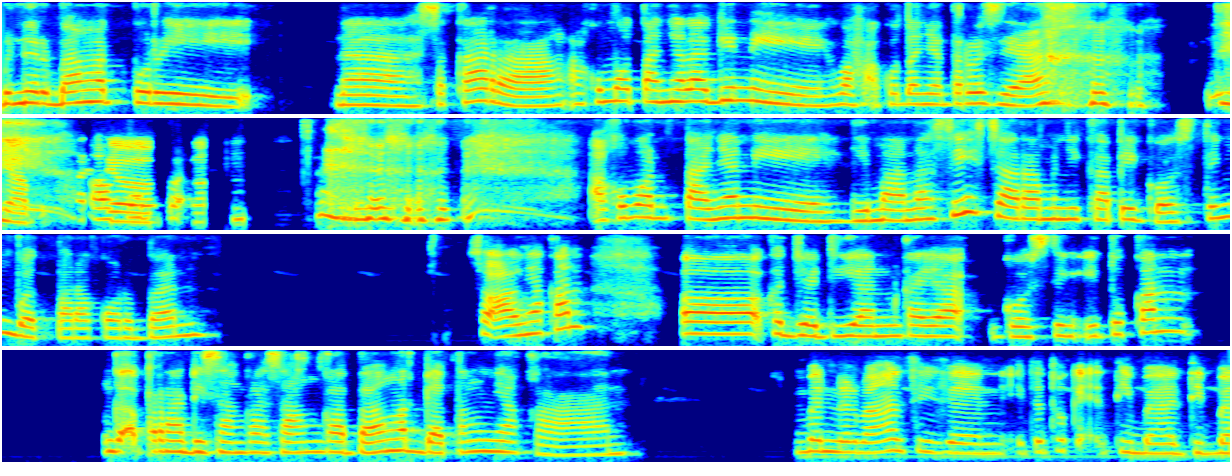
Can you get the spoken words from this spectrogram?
bener banget Puri. Nah, sekarang aku mau tanya lagi nih. Wah, aku tanya terus ya. Nggak Aku Aku mau tanya nih, gimana sih cara menyikapi ghosting buat para korban? Soalnya kan eh, kejadian kayak ghosting itu kan nggak pernah disangka-sangka banget datangnya kan. Bener banget sih Zen, itu tuh kayak tiba-tiba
